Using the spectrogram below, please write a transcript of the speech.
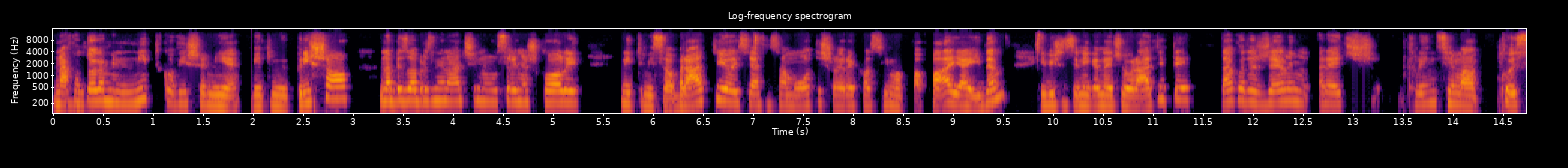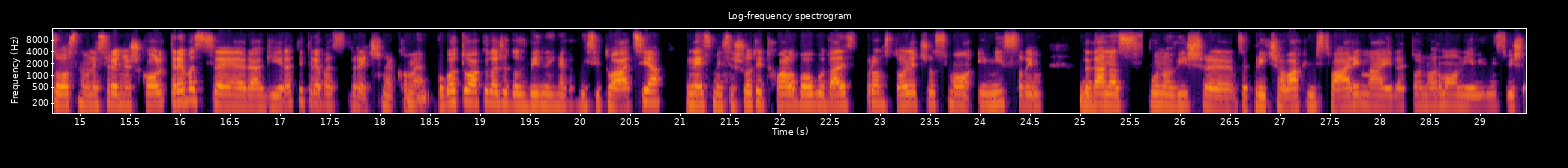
Nakon toga mi nitko više nije niti mi prišao, na bezobrazni način u srednjoj školi, niti mi se obratio i ja sam samo otišla i rekla svima pa pa, ja idem i više se nikad neću vratiti. Tako da želim reći klincima koji su u osnovnoj i srednjoj školi, treba se reagirati, treba reći nekome, pogotovo ako dođe do ozbiljnih nekakvih situacija, ne smije se šutiti, hvala Bogu, u 21. stoljeću smo i mislim da danas puno više se priča o ovakvim stvarima i da je to normalno, nisu više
